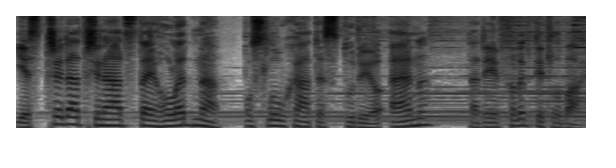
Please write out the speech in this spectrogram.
Je středa 13. ledna, posloucháte Studio N, tady je Filip Titlbach.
